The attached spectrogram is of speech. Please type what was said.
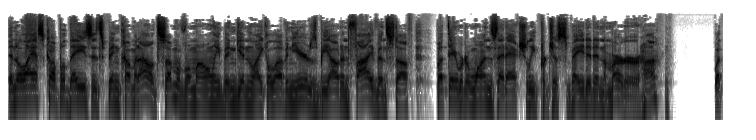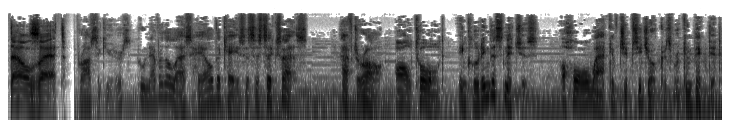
In the last couple days, it's been coming out. Some of them have only been getting like 11 years, be out in five and stuff, but they were the ones that actually participated in the murder, huh? What the hell's that? Prosecutors, who nevertheless hailed the case as a success. After all, all told, including the snitches, a whole whack of gypsy jokers were convicted.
